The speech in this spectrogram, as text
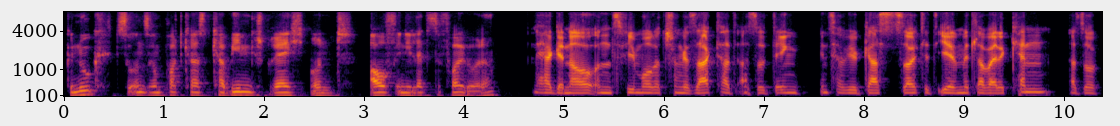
genug zu unserem Podcast Kabinengespräch und auf in die letzte Folge, oder? Ja, genau. Und wie Moritz schon gesagt hat, also den Interviewgast solltet ihr mittlerweile kennen. Also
